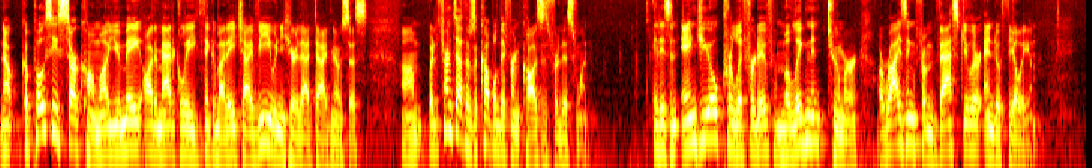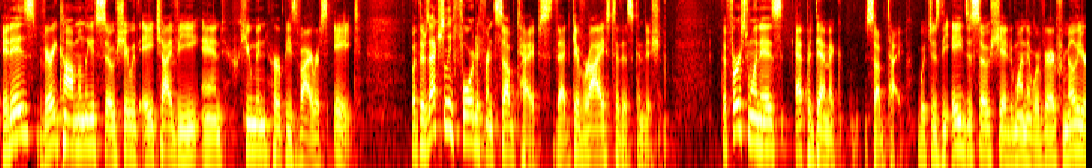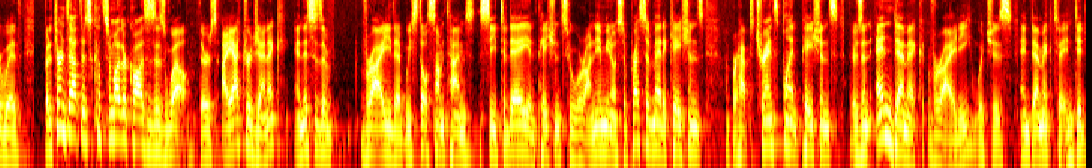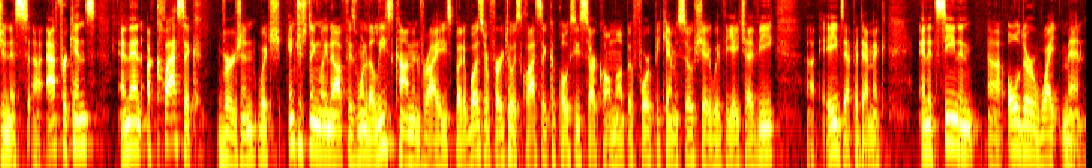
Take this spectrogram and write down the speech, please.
Now, Kaposi's sarcoma, you may automatically think about HIV when you hear that diagnosis. Um, but it turns out there's a couple different causes for this one. It is an angioproliferative malignant tumor arising from vascular endothelium. It is very commonly associated with HIV and human herpes virus 8. But there's actually four different subtypes that give rise to this condition. The first one is epidemic subtype, which is the AIDS associated one that we're very familiar with. But it turns out there's some other causes as well. There's iatrogenic, and this is a variety that we still sometimes see today in patients who are on immunosuppressive medications, and perhaps transplant patients. There's an endemic variety, which is endemic to indigenous uh, Africans, and then a classic version, which interestingly enough is one of the least common varieties, but it was referred to as classic Kaposi's sarcoma before it became associated with the HIV uh, AIDS epidemic, and it's seen in uh, older white men.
